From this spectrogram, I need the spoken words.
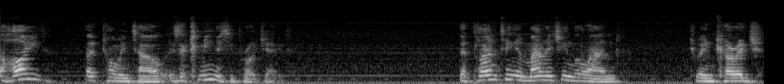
The Hide at Tomintoul is a community project. They're planting and managing the land to encourage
